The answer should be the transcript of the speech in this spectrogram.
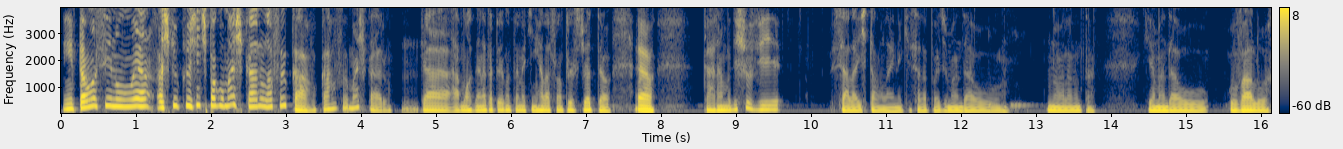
Então, assim, não é. Acho que o que a gente pagou mais caro lá foi o carro. O carro foi o mais caro. Uhum. Que a, a Morgana tá perguntando aqui em relação ao preço de hotel. É. Caramba, deixa eu ver se ela está online aqui, se ela pode mandar o. Não, ela não tá. Queria mandar o, o valor.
